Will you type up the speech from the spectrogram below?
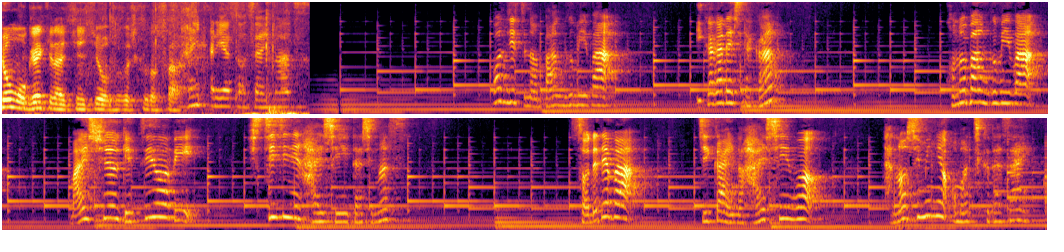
今日も元気な一日をお過ごしください。はい、ありがとうございます。本日の番組はいかがでしたか？この番組は毎週月曜日7時に配信いたしますそれでは次回の配信を楽しみにお待ちください。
